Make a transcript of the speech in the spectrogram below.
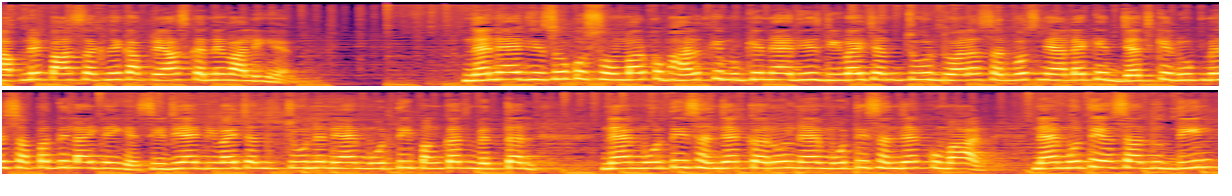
अपने पास रखने का प्रयास करने वाली है। नए न्यायाधीशों को सोमवार को भारत के मुख्य न्यायाधीश डीवाई चंद्रचूड़ द्वारा सर्वोच्च न्यायालय के जज के रूप में शपथ दिलाई गई है। सीजीआई डीवाई चंद्रचूड़ ने न्यायमूर्ति पंकज मित्तल, न्यायमूर्ति संजय करोल, न्यायमूर्ति संजय कुमार, न्यायमूर्ति असादुद्दीन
